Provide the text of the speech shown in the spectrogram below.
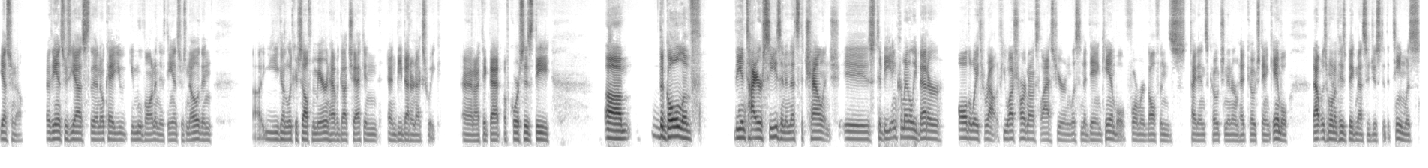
Yes or no? If the answer is yes, then okay, you you move on. And if the answer is no, then uh, you got to look yourself in the mirror and have a gut check and and be better next week. And I think that, of course, is the um, the goal of the entire season, and that's the challenge, is to be incrementally better all the way throughout. If you watched Hard Knocks last year and listened to Dan Campbell, former Dolphins tight ends coach and interim head coach Dan Campbell, that was one of his big messages to the team was,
